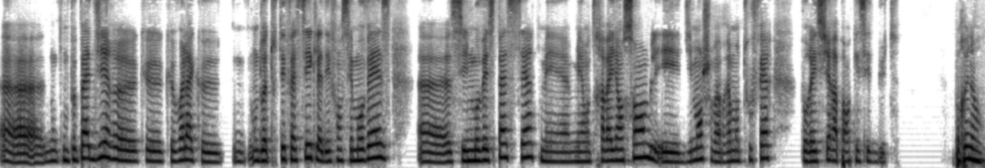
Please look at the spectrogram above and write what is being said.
donc on peut pas dire que, que, voilà que on doit tout effacer, que la défense est mauvaise. c'est une mauvaise passe certes, mais mais on travaille ensemble et dimanche on va vraiment tout faire pour réussir à pas encaisser de but. Bruno.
